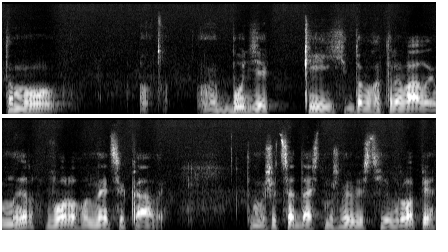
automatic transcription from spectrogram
Тому е, будь-який довготривалий мир ворогу не цікавий, тому що це дасть можливість Європі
